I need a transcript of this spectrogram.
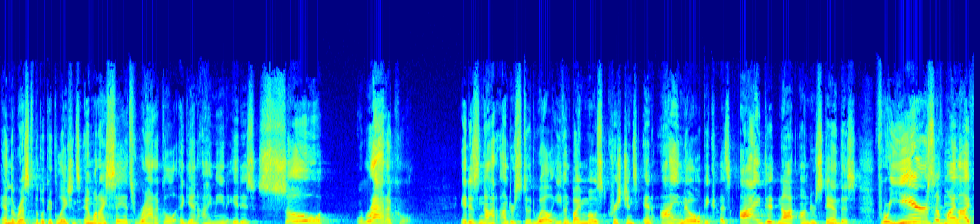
and the rest of the book of Galatians. And when I say it's radical, again, I mean it is so radical. It is not understood well even by most Christians. And I know because I did not understand this. For years of my life,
